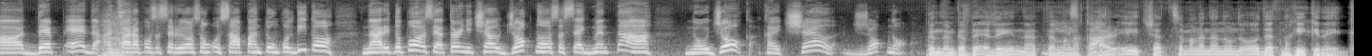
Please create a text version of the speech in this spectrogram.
ah, DepEd. At para po sa seryosong usapan tungkol dito, narito po si Attorney Chel Jokno sa segment na No Joke kay Chel Jokno. Gandang gabi, Elaine, at uh, Yes mga po. ka-RH at sa mga nanonood at nakikinig.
